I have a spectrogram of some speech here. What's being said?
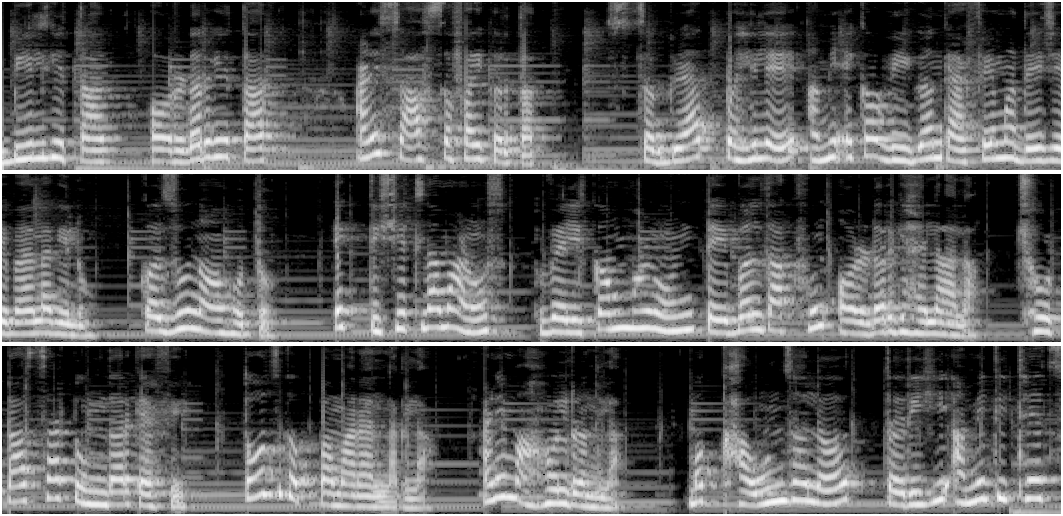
बिल घेतात ऑर्डर घेतात आणि साफसफाई करतात. सगळ्यात पहिले आम्ही एका विगन कॅफेमध्ये जेवायला गेलो. कजू नाव होतं. एक तिशीतला माणूस वेलकम म्हणून टेबल दाखवून ऑर्डर घ्यायला आला. छोटासा टुमदार कॅफे. तोच गप्पा मारायला लागला आणि माहोल रंगला. मग खाऊन झालं तरीही आम्ही तिथेच.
